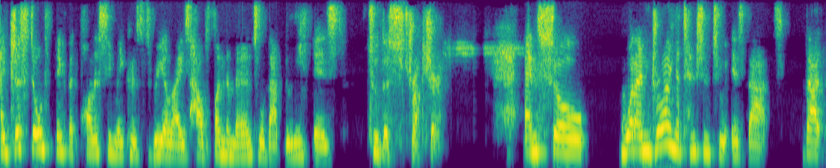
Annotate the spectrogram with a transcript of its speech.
I just don't think that policymakers realize how fundamental that belief is to the structure. And so what I'm drawing attention to is that, that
